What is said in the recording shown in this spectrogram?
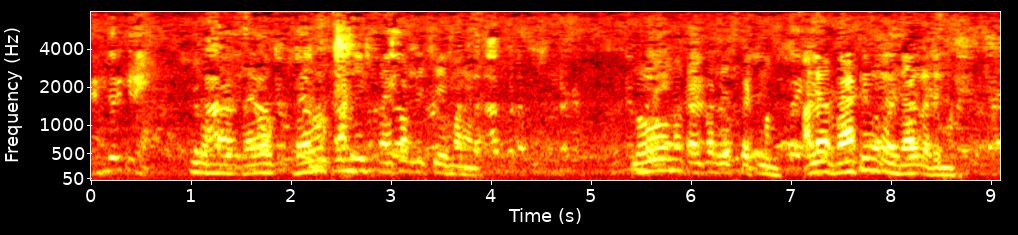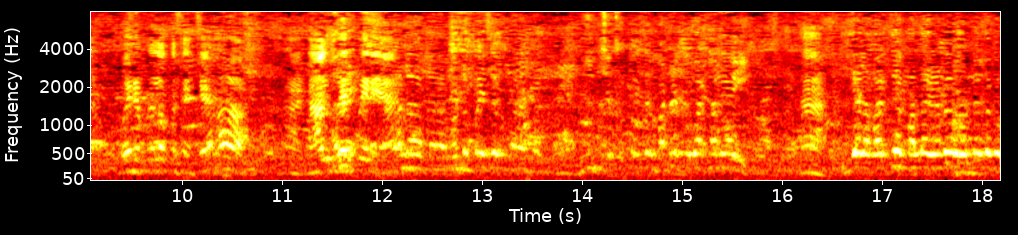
ఎన్ని దొరికినాయి చేసి పెట్టమను అలా బ్యాటరీ ఉంటుంది ఒక నాలుగు సరిపోయినాయా ఆ, ఇవాళ పడితే మళ్ళీ రెండో రెండు నెలలకు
